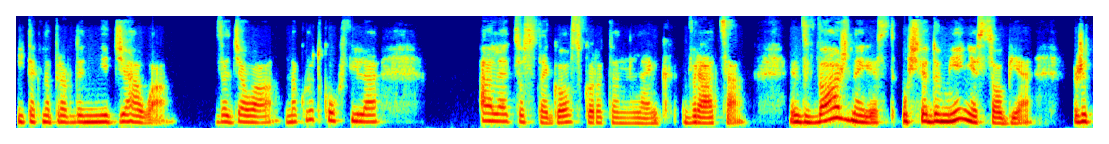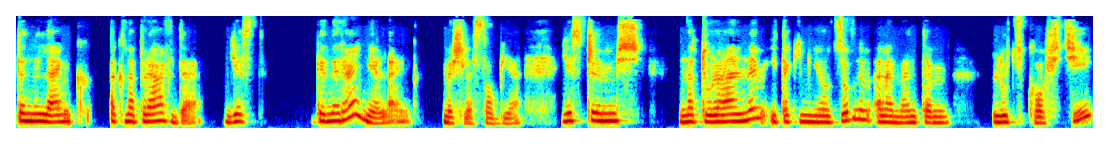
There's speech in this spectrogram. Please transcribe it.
i tak naprawdę nie działa. Zadziała na krótką chwilę, ale co z tego, skoro ten lęk wraca? Więc ważne jest uświadomienie sobie, że ten lęk tak naprawdę jest generalnie lęk, myślę sobie, jest czymś naturalnym i takim nieodzownym elementem ludzkości,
